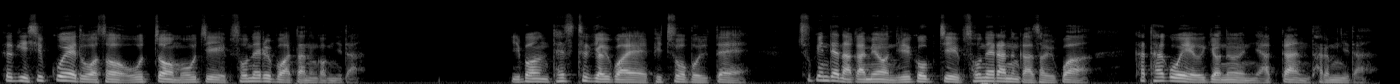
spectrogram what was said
흙이 19에 두어서 5.5집 손해를 보았다는 겁니다. 이번 테스트 결과에 비추어 볼 때 축인데 나가면 7집 손해라는 가설과 카타고의 의견은 약간 다릅니다.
